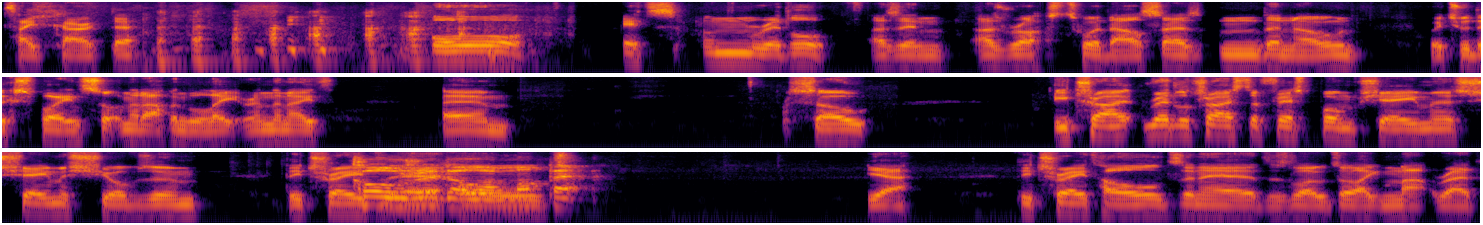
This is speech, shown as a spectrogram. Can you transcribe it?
type character, or it's um Riddle, as in as Ross Twaddell says, um the known, which would explain something that happened later in the night. Um, so he try Riddle tries to fist bump Sheamus. Sheamus shoves him. They trade Call uh, Riddle a holds. muppet. Yeah, they trade holds, and uh, there's loads of like Matt Red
